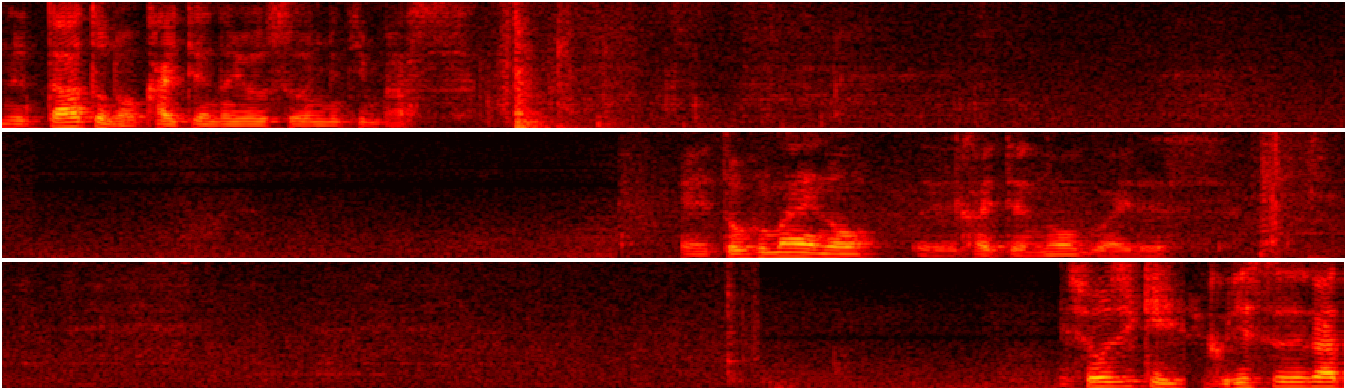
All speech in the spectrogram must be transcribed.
塗った後の回転の様子を見てみます。えー、豆腐前の回転の具合です正直グリスが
